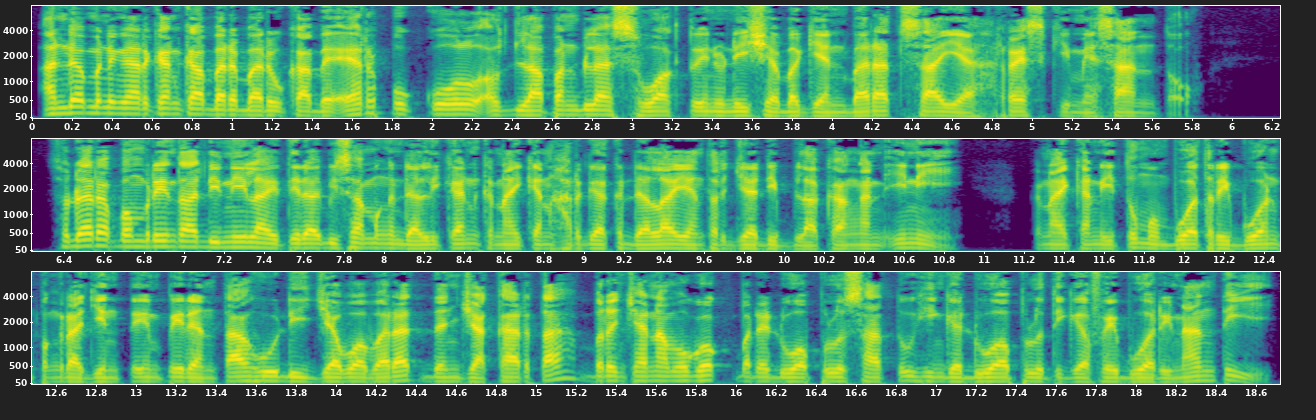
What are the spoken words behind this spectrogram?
Anda mendengarkan kabar baru KBR pukul 18 waktu Indonesia bagian Barat, saya Reski Mesanto. Saudara pemerintah dinilai tidak bisa mengendalikan kenaikan harga kedelai yang terjadi belakangan ini. Kenaikan itu membuat ribuan pengrajin tempe dan tahu di Jawa Barat dan Jakarta berencana mogok pada 21 hingga 23 Februari nanti.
